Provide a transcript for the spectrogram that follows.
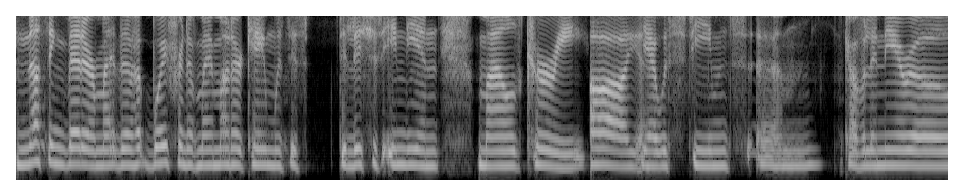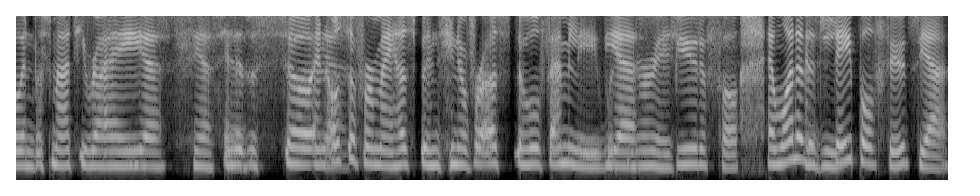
Nothing better. My the boyfriend of my mother came with this delicious Indian mild curry. Ah, yes. Yeah, with steamed um, cavolo nero and basmati rice. yes, yes, And yes. it was so, and also for my husband, you know, for us, the whole family was yes, nourished. beautiful. And one of the ghee. staple foods, yeah,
